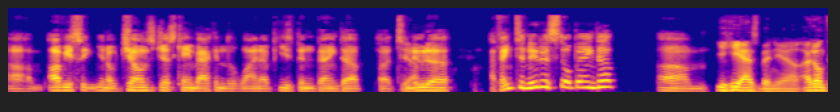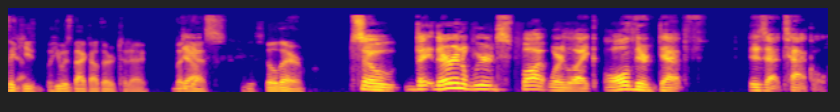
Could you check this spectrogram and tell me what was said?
Um, obviously, you know, Jones just came back into the lineup. He's been banged up. Uh, Tenuta, I think Tenuta's still banged up. Um, He he has been, yeah. I don't think he he was back out there today, but Yeah. yes, he's still there. so they they're in a weird spot where like all their depth is at tackle.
